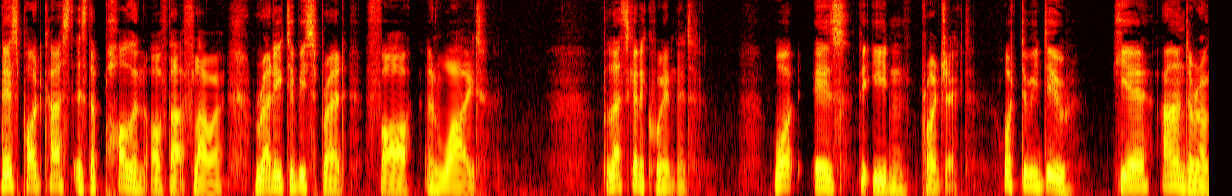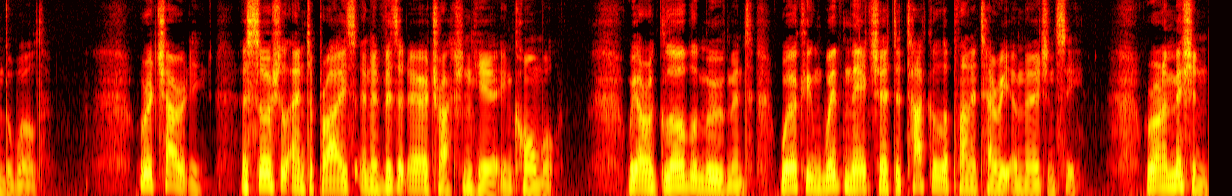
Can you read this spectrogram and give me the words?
This podcast is the pollen of that flower, ready to be spread far and wide. But let's get acquainted. What is the Eden Project? What do we do here and around the world? We're a charity, a social enterprise, and a visitor attraction here in Cornwall. We are a global movement working with nature to tackle a planetary emergency. We're on a mission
